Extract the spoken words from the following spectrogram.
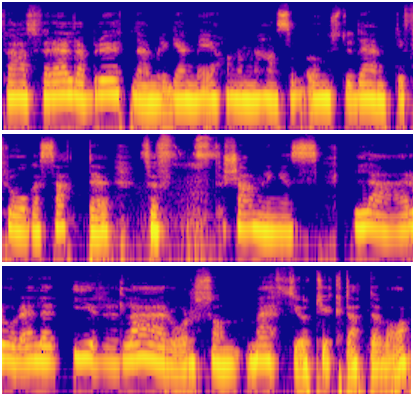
För hans föräldrar bröt nämligen med honom när han som ung student ifrågasatte för församlingens läror, eller irrläror som Matthew tyckte att det var.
